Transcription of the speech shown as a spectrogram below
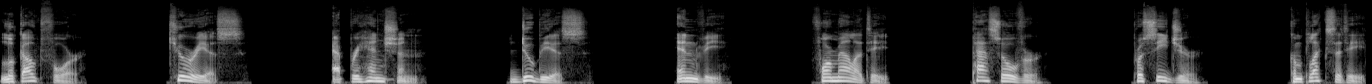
look out for, curious, apprehension, dubious, envy, formality, pass over, procedure, complexity,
